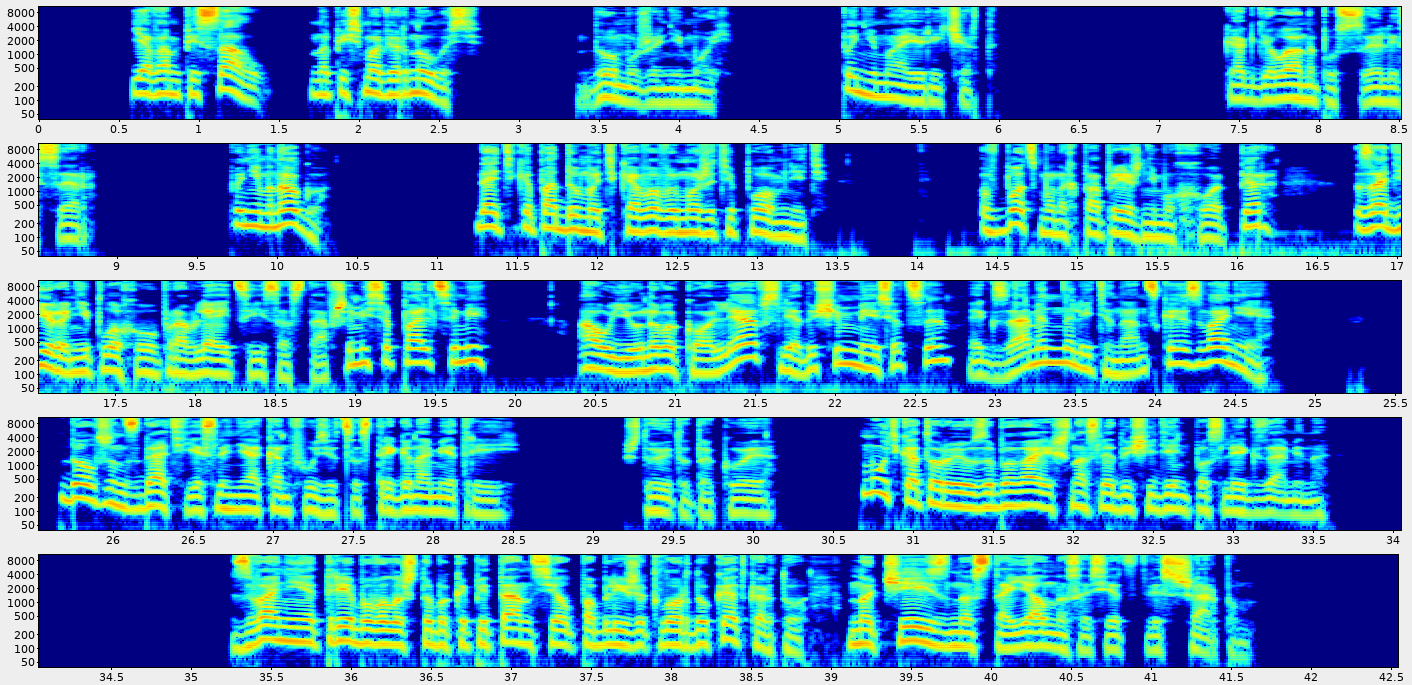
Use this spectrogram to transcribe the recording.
Я вам писал, но письмо вернулось. Дом уже не мой. Понимаю, Ричард. Как дела на Пусселе, сэр? Понемногу. Дайте-ка подумать, кого вы можете помнить. В боцманах по-прежнему Хоппер — Задира неплохо управляется и с оставшимися пальцами, а у юного Колля в следующем месяце экзамен на лейтенантское звание. Должен сдать, если не оконфузится с тригонометрией. Что это такое? Муть, которую забываешь на следующий день после экзамена. Звание требовало, чтобы капитан сел поближе к лорду Кэткарту, но Чейз настоял на соседстве с Шарпом.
